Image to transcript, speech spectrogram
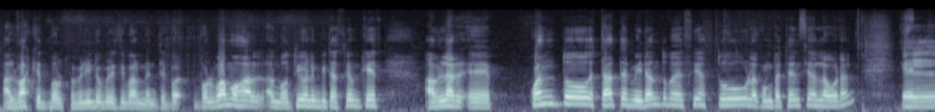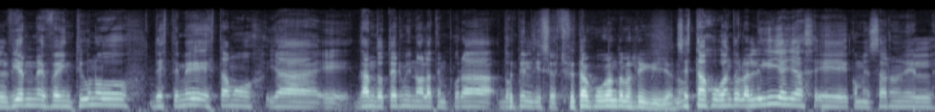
al básquetbol femenino principalmente. Volvamos al, al motivo de la invitación que es hablar ¿Cuándo está terminando, me decías tú, la competencia laboral? El viernes 21 de este mes estamos ya eh, dando término a la temporada 2018. Se, están jugando las liguillas, ¿no? Se están jugando las liguillas, ya eh, comenzaron el,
